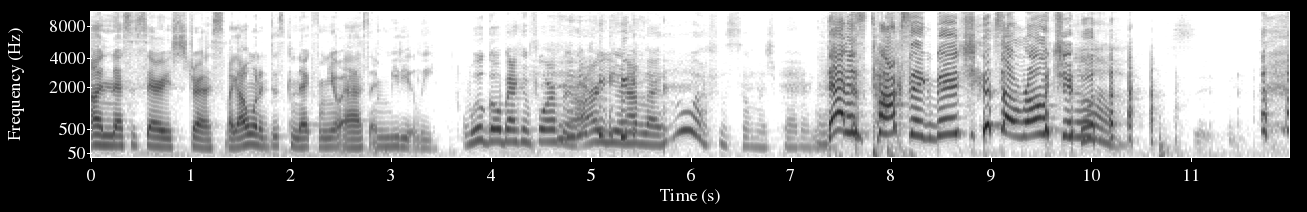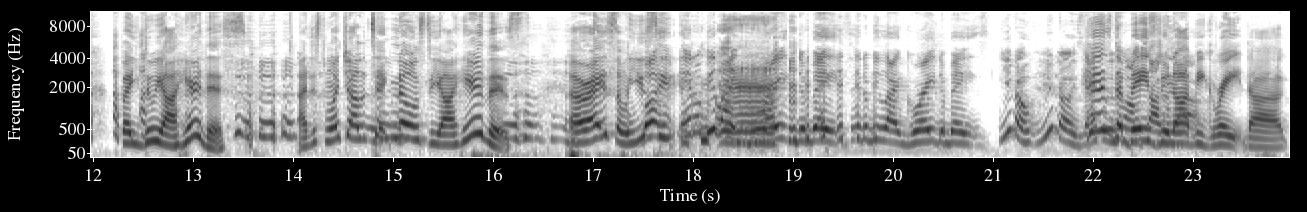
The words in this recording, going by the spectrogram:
unnecessary stress. Like I want to disconnect from your ass immediately. We'll go back and forth and argue, and I'm be like, "Ooh, I feel so much better now." That is toxic, bitch. Something wrong with you. Ah. but do y'all hear this? I just want y'all to take notes. Do y'all hear this? All right. So when you But see, it'll be like great debates. It'll be like great debates. You know, you know exactly. His debates do talking not about. be great, dog.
